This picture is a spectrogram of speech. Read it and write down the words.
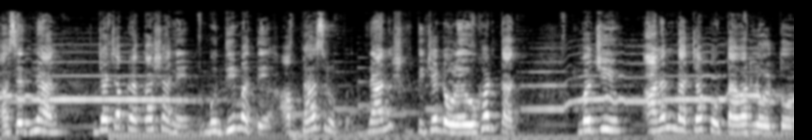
असे ज्ञान ज्याच्या प्रकाशाने बुद्धिमते अभ्यासरूप ज्ञानशक्तीचे डोळे उघडतात व जीव आनंदाच्या पोटावर लोळतो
